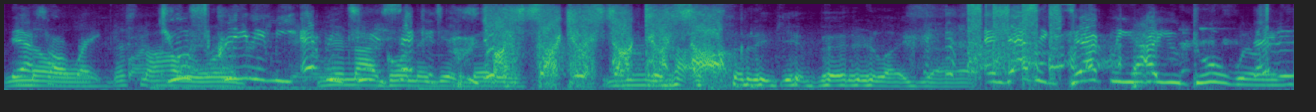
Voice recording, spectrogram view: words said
That's no, alright. that's not You how it scream works. at me every You're 10 not going to seconds. get You better. suck, you You're you not suck. gonna get better like that. And that's exactly how you do it, That's William.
